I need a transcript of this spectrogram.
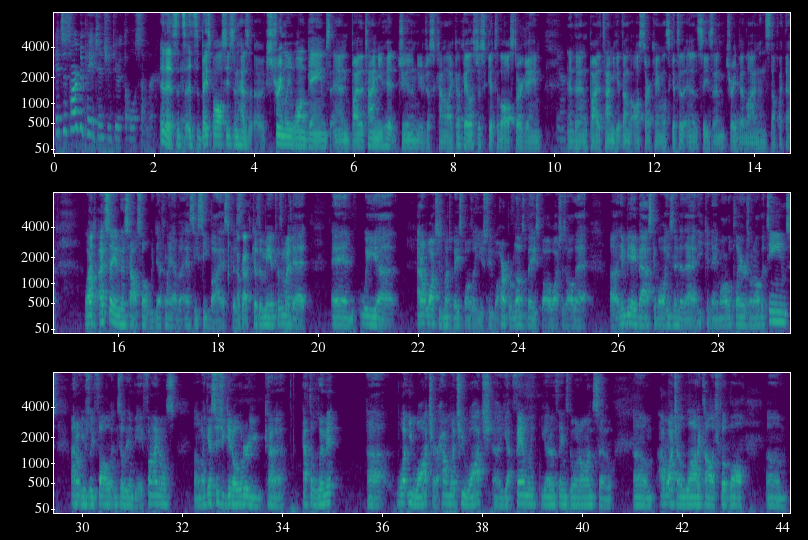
It's just hard to pay attention to it the whole summer. It is. It's it's baseball season has extremely long games, and by the time you hit June, you're just kind of like, okay, let's just get to the All Star game, Yeah. and then by the time you get down to the All Star game, let's get to the end of the season, trade deadline, and stuff like that. Well, I'd, I'd say in this household we definitely have a SEC bias because Okay. of me and because of my dad, and we uh, I don't watch as much baseball as I used to, but Harper loves baseball, watches all that. Uh, NBA basketball, he's into that. He can name all the players on all the teams. I don't usually follow it until the NBA finals. Um, I guess as you get older, you kind of have to limit uh, what you watch or how much you watch. Uh, you got family, you got other things going on, so um, I watch a lot of college football. Um,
